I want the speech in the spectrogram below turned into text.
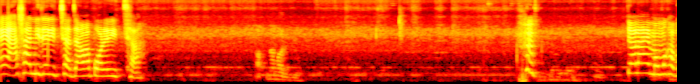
এই আসা নিজের ইচ্ছা যাওয়া পরের ইচ্ছা। চল আয় মোমো খাব।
